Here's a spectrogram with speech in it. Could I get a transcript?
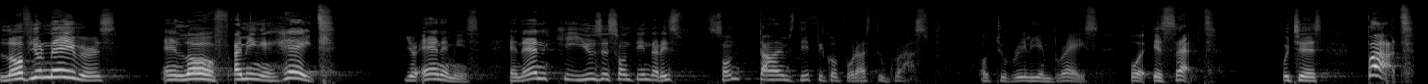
love your neighbors and love, I mean, hate your enemies. And then he uses something that is sometimes difficult for us to grasp or to really embrace or accept, which is, but,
